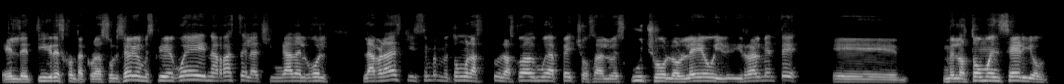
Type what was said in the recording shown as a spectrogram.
El de Tigres contra Cruz Azul, si alguien me escribe, güey, narraste de la chingada el gol, la verdad es que siempre me tomo las, las cosas muy a pecho, o sea, lo escucho, lo leo y, realmente eh, me lo tomo en serio.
